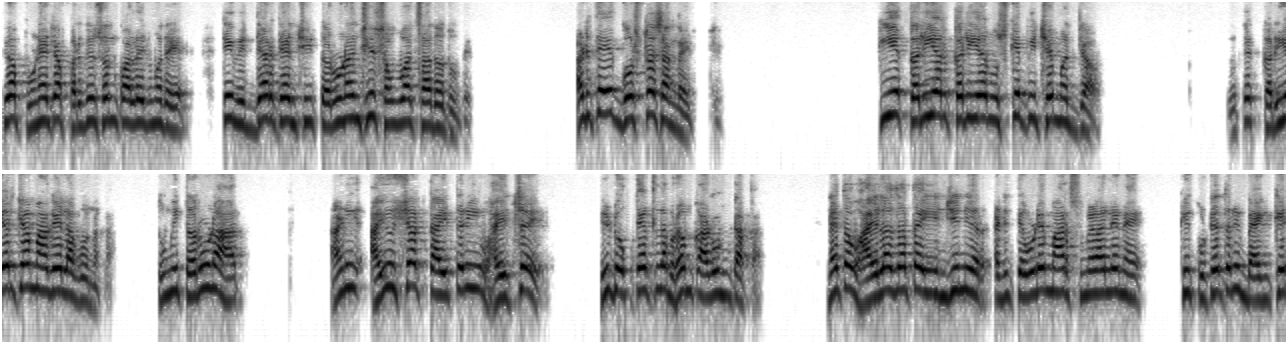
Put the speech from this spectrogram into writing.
किंवा पुण्याच्या फर्ग्युसन कॉलेजमध्ये ते विद्यार्थ्यांशी तरुणांशी संवाद साधत होते. आणि ते एक गोष्ट सांगायची. कि ये करियर करियर उसके पीछे मत जाओ. ते करिअरच्या मागे लागू नका. तुम्ही तरुण आहात आणि आयुष्यात काहीतरी व्हायचंय ही डोक्यातला भ्रम काढून टाका. नाही तर व्हायला जाता इंजिनियर आणि तेवढे मार्क्स मिळाले नाही की कुठेतरी बँकेत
